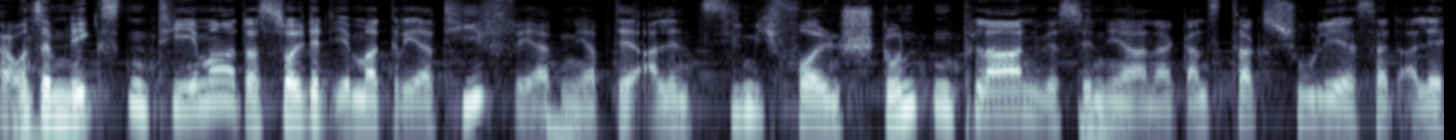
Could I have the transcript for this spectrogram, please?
Bei unserem nächsten Thema, das solltet ihr mal kreativ werden. Ihr habt ja alle einen ziemlich vollen Stundenplan. Wir sind hier an einer Ganztagsschule. Ihr seid alle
